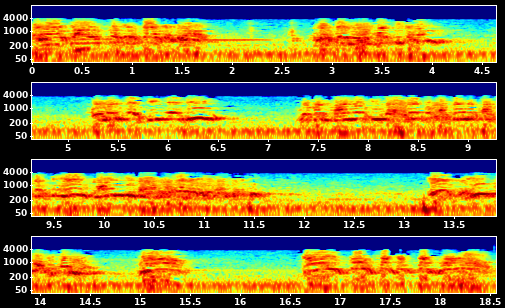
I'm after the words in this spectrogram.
اللہ جاؤ اس کو گرفتار کر جاؤ رسل محمد کی قسم عمر کے چیزیں بھی مسلمانوں کی بہنیں تو خطرے میں پڑ سکتی ہیں اسلام کی بہن خطرے نہیں پڑ سکتی ایک غریب کا حکم ہے کیا اس کو اس جب تک مانو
